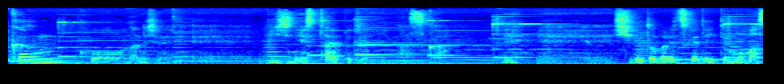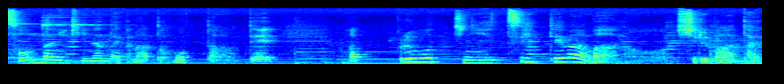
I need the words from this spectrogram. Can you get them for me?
干こうなんでしょうねビジネスタイプといいますか、ねえー、仕事場でつけていてもまあそんなに気にならないかなと思ったので Apple Watch についてはまああのシルバータイプ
